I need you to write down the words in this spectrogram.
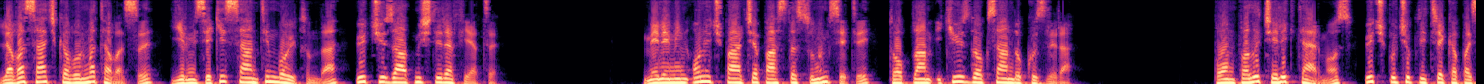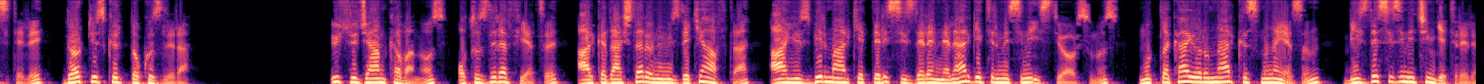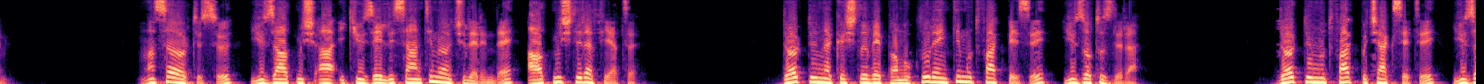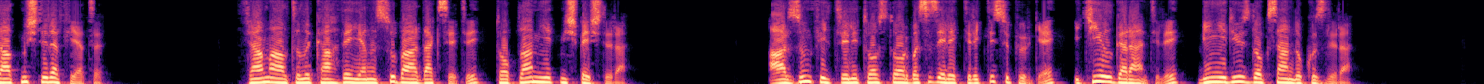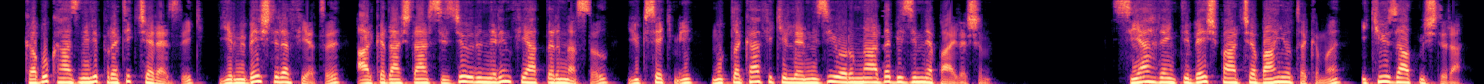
Lava saç kavurma tavası, 28 santim boyutunda, 360 lira fiyatı. Melemin 13 parça pasta sunum seti, toplam 299 lira. Pompalı çelik termos, 3,5 litre kapasiteli, 449 lira. Üçlü cam kavanoz, 30 lira fiyatı, arkadaşlar önümüzdeki hafta, A101 marketleri sizlere neler getirmesini istiyorsunuz, mutlaka yorumlar kısmına yazın, biz de sizin için getirelim. Masa örtüsü, 160A 250 santim ölçülerinde, 60 lira fiyatı. Dörtlü nakışlı ve pamuklu renkli mutfak bezi, 130 lira. Dörtlü mutfak bıçak seti, 160 lira fiyatı. Cam altılı kahve yanı su bardak seti, toplam 75 lira. Arzum filtreli toz torbasız elektrikli süpürge, 2 yıl garantili, 1799 lira. Kabuk hazneli pratik çerezlik, 25 lira fiyatı, arkadaşlar sizce ürünlerin fiyatları nasıl, yüksek mi, mutlaka fikirlerinizi yorumlarda bizimle paylaşın. Siyah renkli 5 parça banyo takımı, 260 lira.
